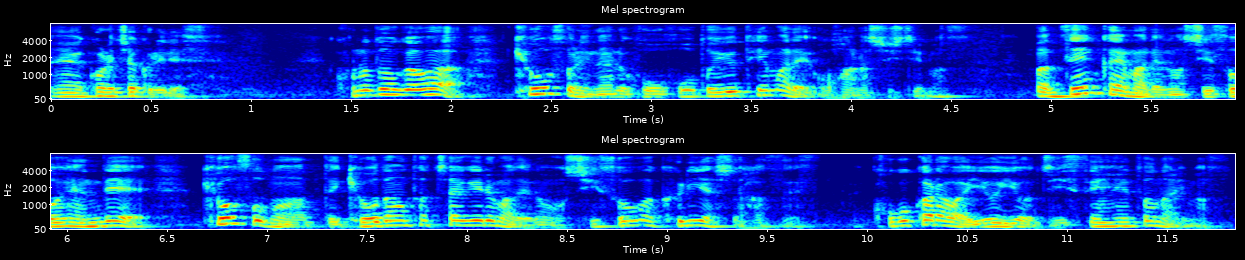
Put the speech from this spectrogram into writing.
えー、こんにちは、クリです。この動画は、教祖になる方法というテーマでお話ししています。まあ、前回までの思想編で、教祖となって教団を立ち上げるまでの思想はクリアしたはずです。ここからはいよいよ実践編となります。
